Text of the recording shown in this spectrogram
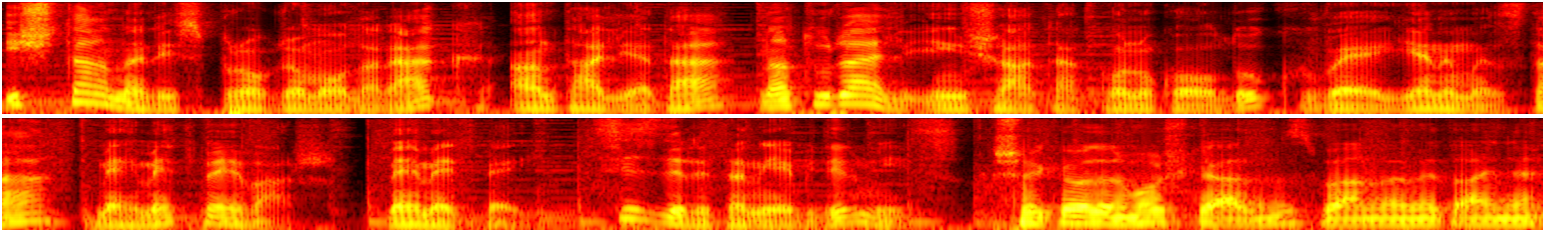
İşte Analiz programı olarak Antalya'da Natural İnşaat'a konuk olduk ve yanımızda Mehmet Bey var. Mehmet Bey, sizleri tanıyabilir miyiz? Teşekkür ederim, hoş geldiniz. Ben Mehmet Ayne.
